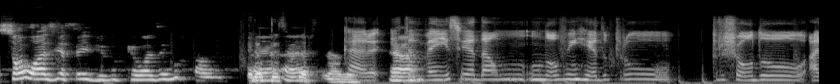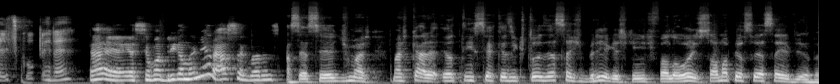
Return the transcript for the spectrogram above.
só o Ozzy ia ser vivo, porque o Ozzy é imortal, né? Ele é, É, é. Cara, e É. também isso ia dar um, um novo enredo pro, pro show do Alice Cooper, né? É, ia ser uma briga maneiraça agora. Nossa, ia ser demais. Mas, cara, eu tenho certeza que todas essas brigas que a gente falou hoje, só uma pessoa ia sair viva.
